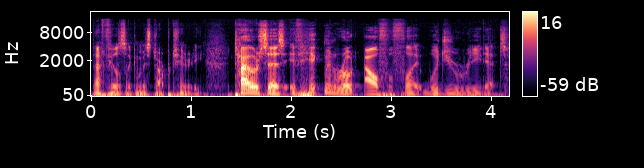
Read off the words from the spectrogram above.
That feels like a missed opportunity. Tyler says, if Hickman wrote Alpha Flight, would you read it?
